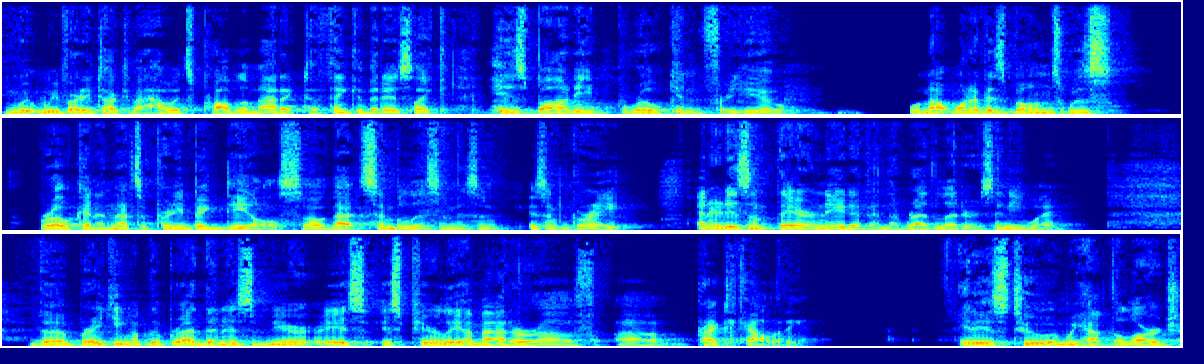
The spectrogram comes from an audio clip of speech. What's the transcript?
We've already talked about how it's problematic to think of it as like his body broken for you. Well, not one of his bones was broken, and that's a pretty big deal. So that symbolism isn't, isn't great. And it isn't there native in the red letters anyway. The breaking of the bread then is, mere, is, is purely a matter of uh, practicality. It is too, and we have the large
